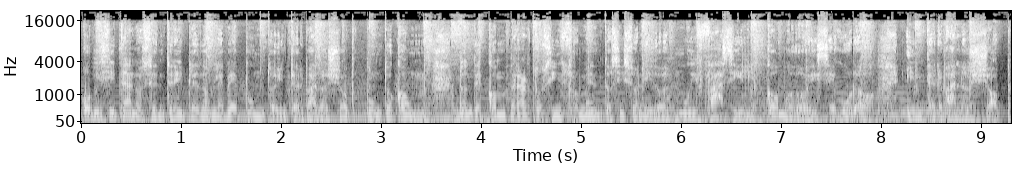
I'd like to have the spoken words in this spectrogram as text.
o visitanos en www.intervaloshop.com, donde comprar tus instrumentos y sonido es muy fácil, cómodo y seguro. Intervalo Shop.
